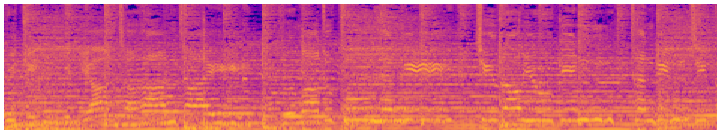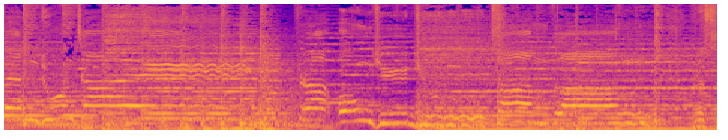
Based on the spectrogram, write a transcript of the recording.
ด้วยจิตวิญญาณทหารไทย เพื่อมาทุกภูมิแห่งนี้ ที่เราอยู่กินแผ่นดินที่เป็นดวงใจ พระองค์ยืนอยู่ท่ามกลางกระแส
